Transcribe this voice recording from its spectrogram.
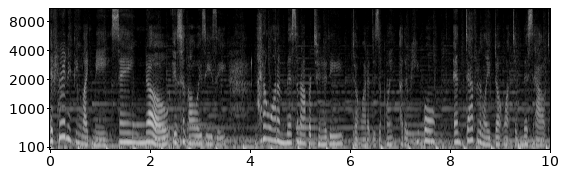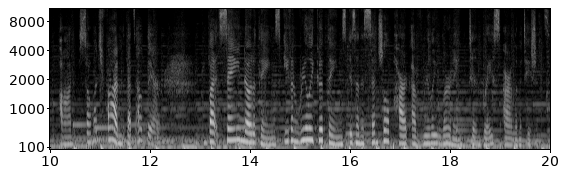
If you're anything like me, saying no isn't always easy. I don't want to miss an opportunity, don't want to disappoint other people, and definitely don't want to miss out on so much fun that's out there. But saying no to things, even really good things, is an essential part of really learning to embrace our limitations.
